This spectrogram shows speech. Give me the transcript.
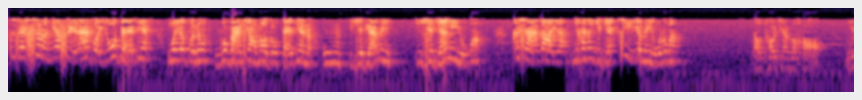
这才十二年，虽然说有改变，我也不能五官相貌都改变的，嗯，一点没一点没有啊。可是俺大爷，你还能一点记忆没有了吗？老陶谦说好，你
